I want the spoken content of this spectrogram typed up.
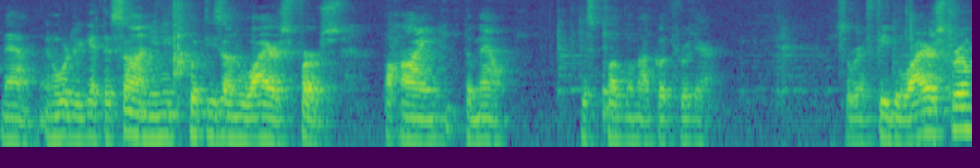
Now in order to get this on you need to put these on the wires first behind the mount. This plug will not go through there. So we're going to feed the wires through.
